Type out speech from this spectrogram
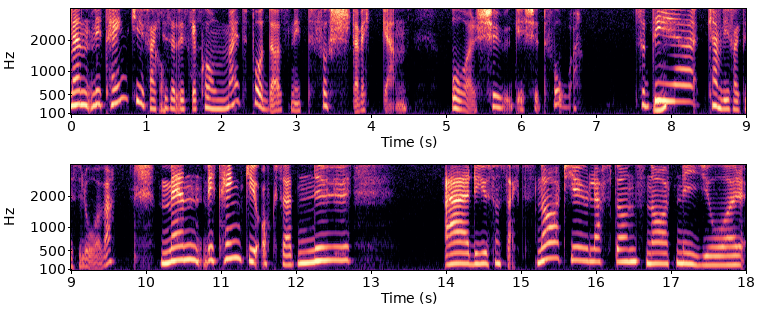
men vi tänker ju faktiskt att det ska komma ett poddavsnitt första veckan år 2022. Så det kan vi faktiskt lova. Men vi tänker ju också att nu är det ju som sagt snart julafton, snart nyår.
